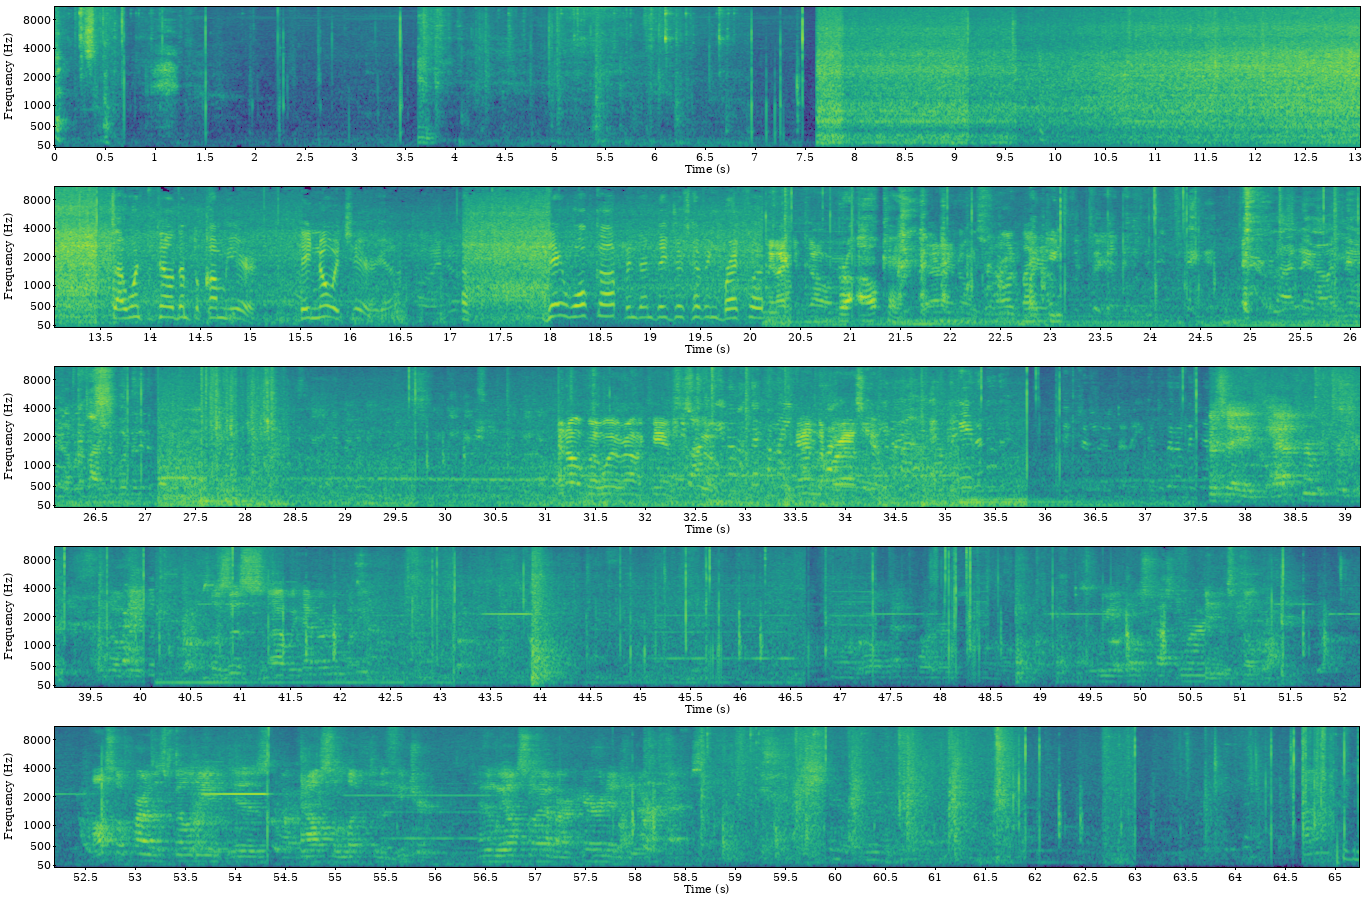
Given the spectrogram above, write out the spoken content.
So, So I want to tell them to come here. They know it's here, yeah? They woke up and then they just having breakfast. I mean, I can tell them Bro, okay. that I know it's free. You, I know my way around Kansas too. And Nebraska. There's a bathroom for here. So is this, uh, we have everybody? So we host customers in this building. Also part of this building is, uh, and also look to the future. And then we also have our heritage and archives.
